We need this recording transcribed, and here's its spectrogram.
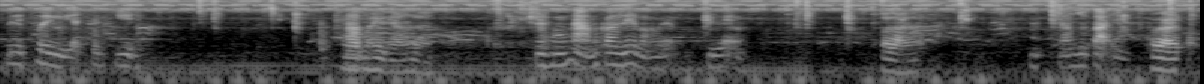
ไม่ได้เพื่อนเหยียดเพื่อนกินเราไม่เห็นยังเลยในห้องหามนก็เรียกว่าแบบคือแล้วเท่าไหร่นะน้ำดูไก่เท่าไหร่ก่อน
